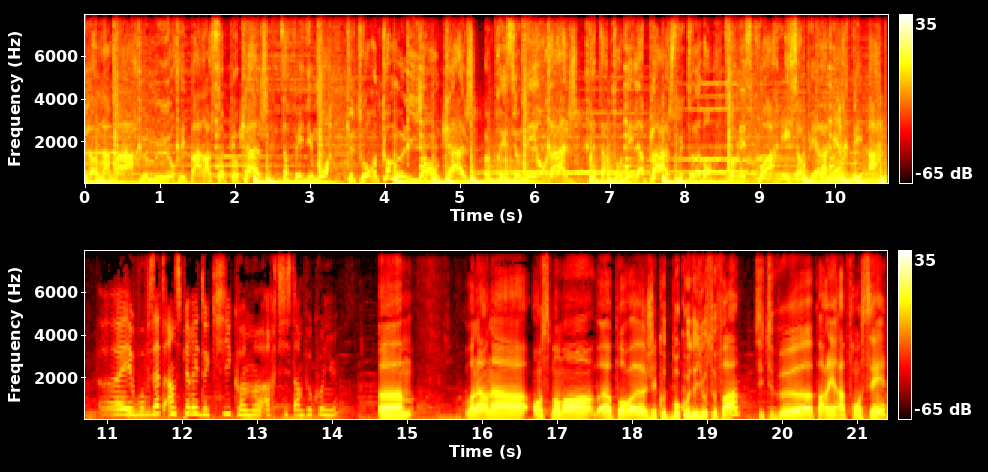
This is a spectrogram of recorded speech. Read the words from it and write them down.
Il en a marre, le mur, les barrages sur blocage. Ça fait des mois qu'il tourne comme un lion en cage. Un prisonnier en rage, prêt à tourner la page. Fuite en avant, son espoir, échapper à la RDA. Euh, Et vous vous êtes inspiré de qui comme artiste un peu connu? Euh, voilà, on a en ce moment, euh, euh, j'écoute beaucoup de Youssoufa. Si tu veux euh, parler rap français,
